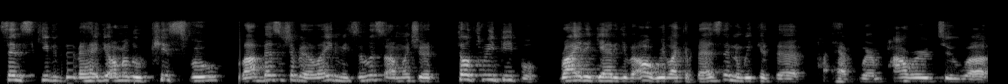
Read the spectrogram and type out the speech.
since Kisfu, La Bezin Shabbat He said, listen, I want you to tell three people, write again, give oh, we like a Bezdin and we could uh, have, we're empowered to uh,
